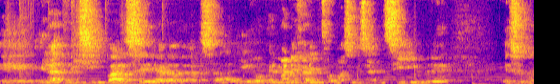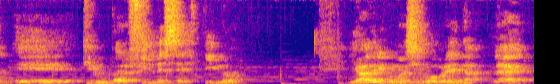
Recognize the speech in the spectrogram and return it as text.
eh, el anticiparse al adversario, el manejar información sensible. Es eh, tiene un perfil de ese estilo Y a ver, y como decís vos, Brenda, la-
